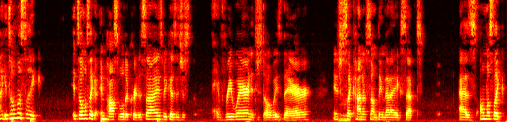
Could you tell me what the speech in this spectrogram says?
like it's almost like it's almost like impossible to criticize because it's just everywhere and it's just always there. And it's just Mm. like kind of something that I accept as almost like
